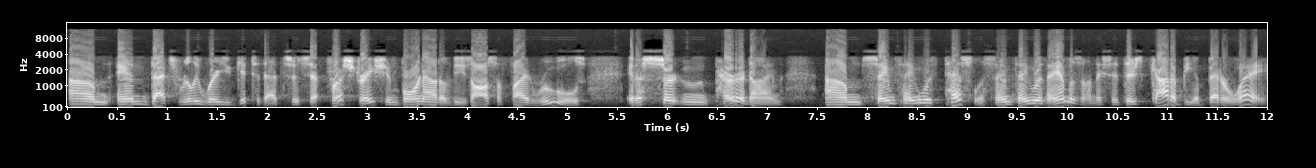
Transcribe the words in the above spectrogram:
Um, and that's really where you get to that. So it's that frustration born out of these ossified rules in a certain paradigm. Um, same thing with Tesla. Same thing with Amazon. They said there's got to be a better way.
